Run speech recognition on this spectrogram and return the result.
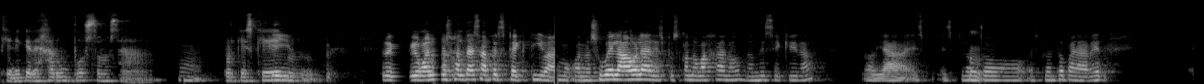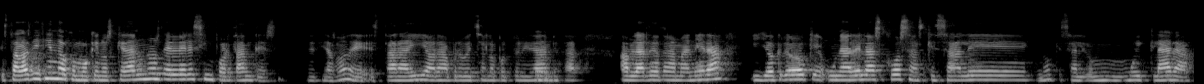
tiene que dejar un pozo, o sea, mm. porque es que... Mm, pero igual nos falta esa perspectiva, como cuando sube la ola, después cuando baja, ¿no? ¿Dónde se queda? Todavía es, pronto, es pronto para ver. Estabas diciendo como que nos quedan unos deberes importantes, decías, ¿no? De estar ahí, ahora aprovechar la oportunidad de empezar hablar de otra manera y yo creo que una de las cosas que sale, que salió muy clara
